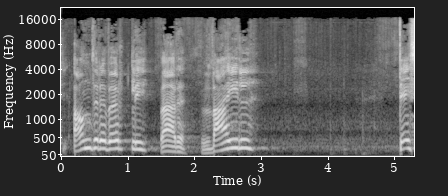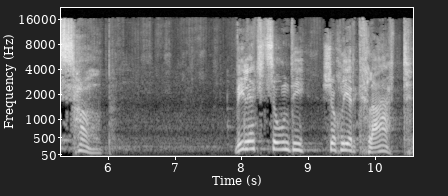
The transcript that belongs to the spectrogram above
die anderen Wörter wären weil, deshalb. Wie letzte Sonde schon ein erklärt.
